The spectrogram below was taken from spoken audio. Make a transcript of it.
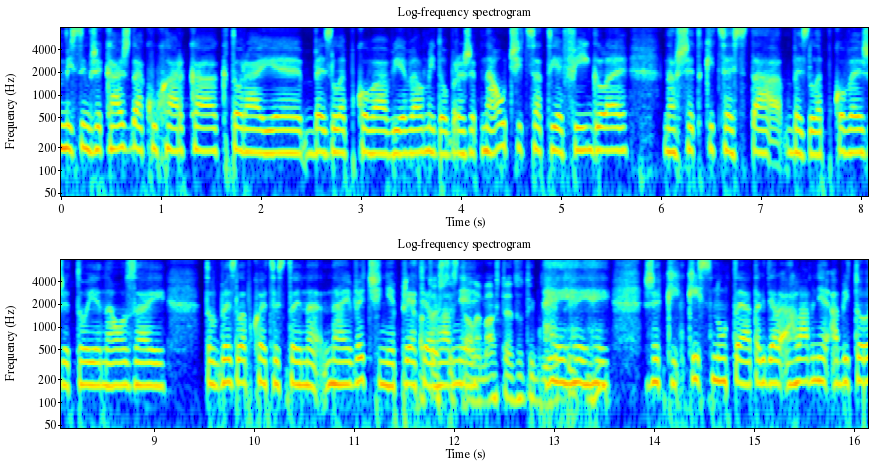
myslím, že každá kuchárka, ktorá je bezlepková, vie veľmi dobre, že naučiť sa tie fígle na všetky cesta bezlepkové, že to je naozaj, to bezlepkové cesto je na, najväčší A nepriateľ. to ešte hlavne, stále máš tento typ diety? Hej, hej, hej, že ky- kysnuté a tak ďalej. A hlavne, aby to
